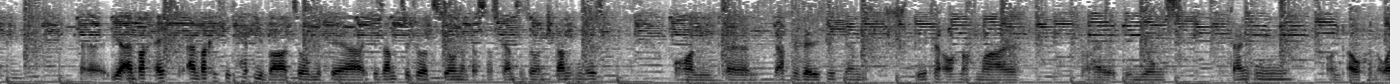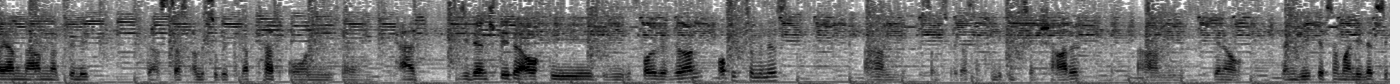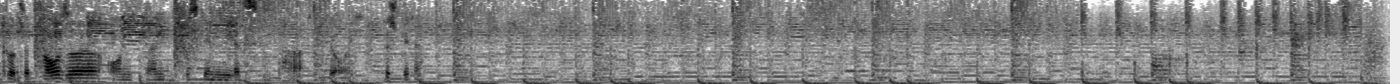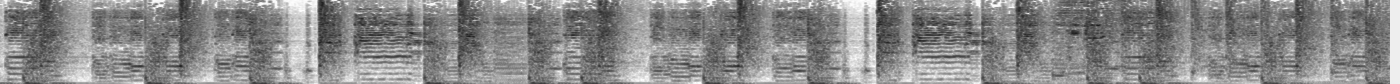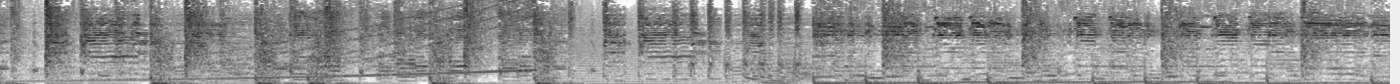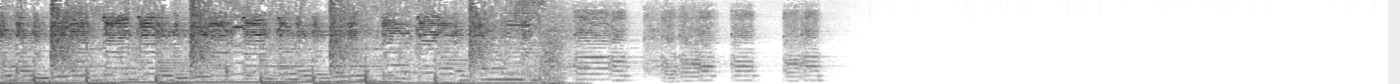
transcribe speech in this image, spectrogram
äh, ihr einfach echt einfach richtig happy wart so mit der Gesamtsituation und dass das Ganze so entstanden ist. Und äh, dafür werde ich mich dann später auch nochmal bei den Jungs danken und auch in eurem Namen natürlich, dass das alles so geklappt hat. Und äh, ja, sie werden später auch die, die Folge hören, hoffe ich zumindest. Ähm, sonst wäre das natürlich ein bisschen schade. Ähm, genau, dann gehe ich jetzt nochmal in die letzte kurze Pause und dann gibt es den letzten Part für euch. Bis später.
